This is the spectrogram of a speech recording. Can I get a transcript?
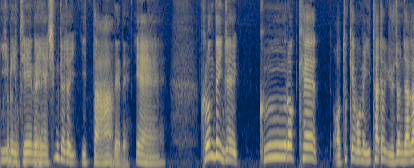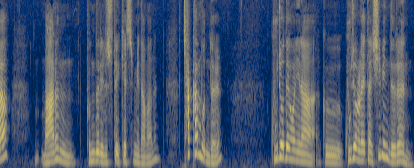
이미 DNA에 심겨져 있다. 네. 네네 예. 그런데 이제 그렇게 어떻게 보면 이타적 유전자가 많은 분들일 수도 있겠습니다만은 착한 분들 구조대원이나 그 구조를 했던 시민들은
